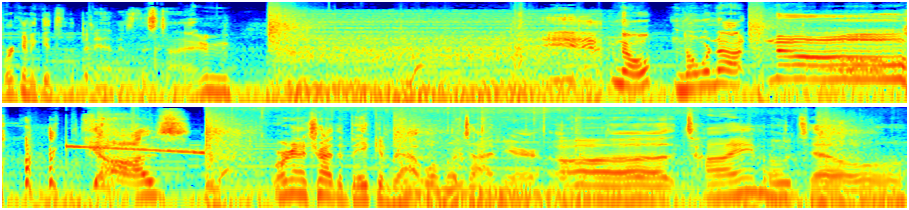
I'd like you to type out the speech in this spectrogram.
we're gonna get to the bananas this time. Yeah, nope, no, we're not. No, gosh. We're gonna try the bacon route one more time here. Uh, time hotel.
